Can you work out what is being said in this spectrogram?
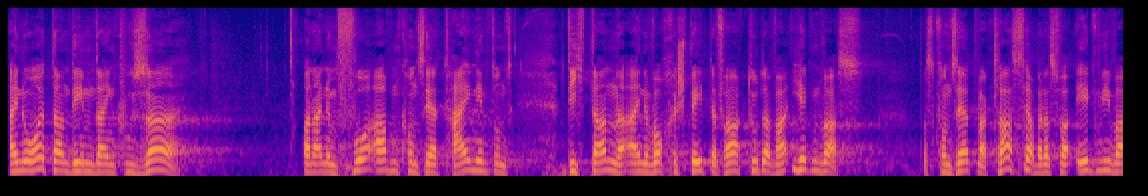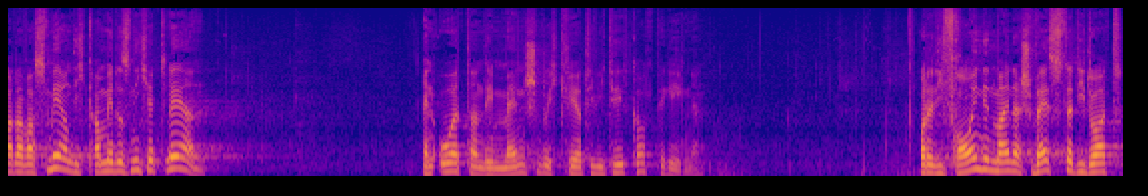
Ein Ort, an dem dein Cousin an einem Vorabendkonzert teilnimmt und dich dann eine Woche später fragt, du, da war irgendwas. Das Konzert war klasse, aber das war, irgendwie war da was mehr und ich kann mir das nicht erklären. Ein Ort, an dem Menschen durch Kreativität Gott begegnen. Oder die Freundin meiner Schwester, die dort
